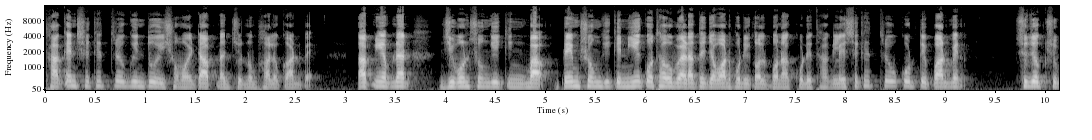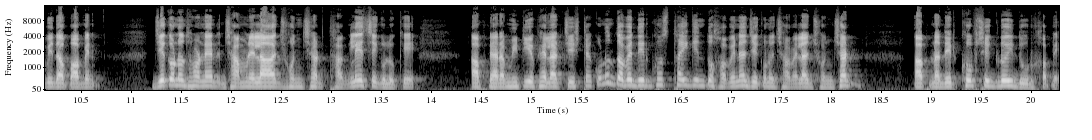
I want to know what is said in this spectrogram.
থাকেন, সেক্ষেত্রেও কিন্তু এই সময়টা আপনার জন্য ভালো কাটবে। আপনি আপনার জীবনসঙ্গী কিংবা প্রেম সঙ্গীকে নিয়ে কোথাও বেড়াতে যাওয়ার পরিকল্পনা করে থাকলে সেক্ষেত্রেও করতে পারবেন, সুযোগ সুবিধা পাবেন। যে কোনো ধরনের ঝামেলা, ঝঞ্ঝাট থাকলে সেগুলোকে আপনারা মিটিয়ে ফেলার চেষ্টা করুন, তবে দীর্ঘস্থায়ী কিন্তু হবে না যে কোনো ঝামেলা, ঝঞ্ঝাট আপনাদের খুব শীঘ্রই দূর হবে।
